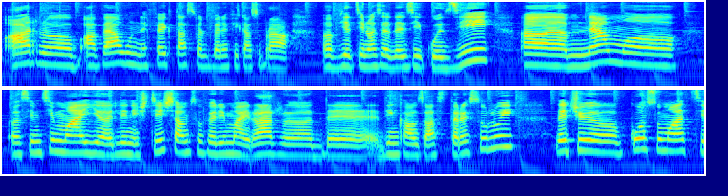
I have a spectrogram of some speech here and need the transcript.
ar uh, avea un efect astfel benefic asupra uh, vieții noastre de zi cu zi. Ne-am uh, simțit mai liniștiți și am suferit mai rar de, din cauza stresului. Deci consumați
